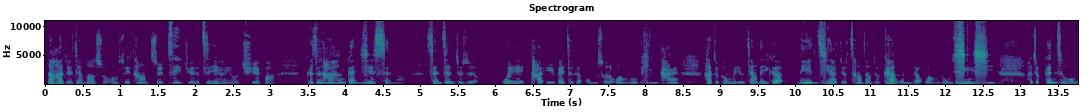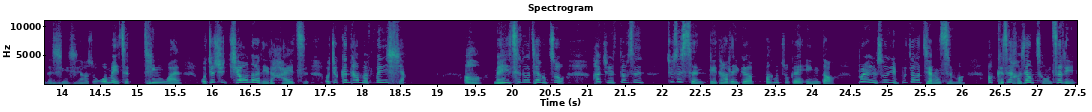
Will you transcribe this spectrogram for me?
那他就讲到说，哦，所以常就自己觉得自己很有缺乏，可是他很感谢神啊，神正就是为他预备这个我们说的网络平台，他就跟我们有这样的一个连接，他就常常就看我们的网络信息，他就跟着我们的信息。他说，我每次听完，我就去教那里的孩子，我就跟他们分享。哦，每一次都这样做，他觉得都是就是神给他的一个帮助跟引导，不然有时候也不知道讲什么哦。可是好像从这里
